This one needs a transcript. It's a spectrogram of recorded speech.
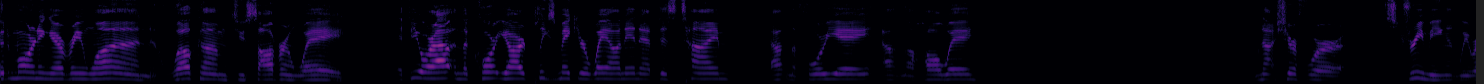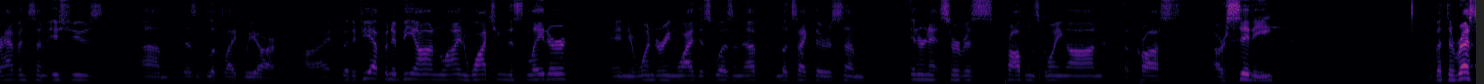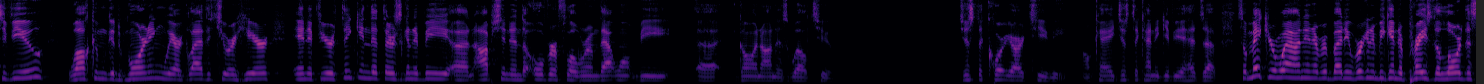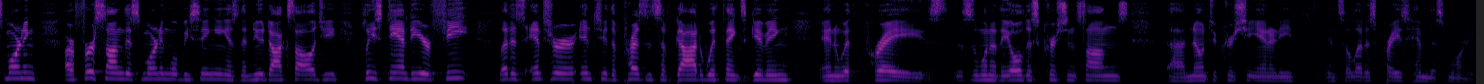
Good morning, everyone. Welcome to Sovereign Way. If you are out in the courtyard, please make your way on in at this time, out in the foyer, out in the hallway. I'm not sure if we're streaming. We were having some issues. Um, it doesn't look like we are. All right. But if you happen to be online watching this later and you're wondering why this wasn't up, it looks like there's some internet service problems going on across our city. But the rest of you, welcome, good morning. We are glad that you are here. And if you're thinking that there's going to be an option in the overflow room, that won't be uh, going on as well, too. Just the courtyard TV, okay? Just to kind of give you a heads up. So make your way on in, everybody. We're going to begin to praise the Lord this morning. Our first song this morning we'll be singing is the new doxology. Please stand to your feet. Let us enter into the presence of God with thanksgiving and with praise. This is one of the oldest Christian songs uh, known to Christianity. And so let us praise him this morning.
